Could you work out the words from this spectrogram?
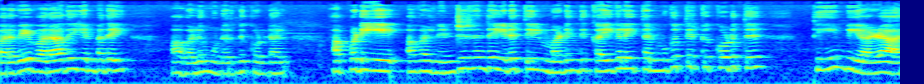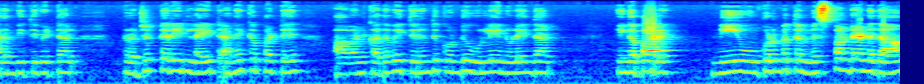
வரவே வராது என்பதை அவளும் உணர்ந்து கொண்டாள். அப்படியே அவள் நின்றிருந்த இடத்தில் மடிந்து கைகளை தன் முகத்திற்கு கொடுத்து தேம்பி அழ ஆரம்பித்து விட்டாள். ப்ரொஜெக்டரின் லைட் அணைக்கப்பட்டு அவன் கதவை திறந்து கொண்டு உள்ளே நுழைந்தான். இங்க பாரு நீ உன் குடும்பத்தை மிஸ் பண்றேன்னு தான்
